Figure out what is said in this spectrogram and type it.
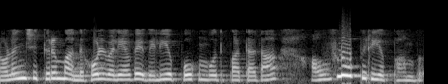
நுழைஞ்சு திரும்ப அந்த ஹோல் வழியாகவே வெளியே போகும்போது பார்த்தா தான் அவ்வளோ பெரிய பாம்பு.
